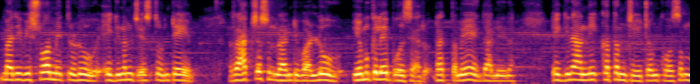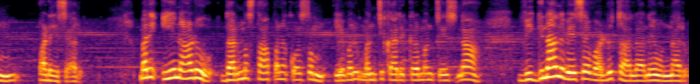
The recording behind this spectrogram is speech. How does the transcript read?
మరి విశ్వామిత్రుడు యజ్ఞం చేస్తుంటే రాక్షసులు లాంటి వాళ్ళు ఎముకలే పోశారు. రక్తమే దాని యజ్ఞాన్ని కథం చేయటం కోసం పడేశారు. మరి ఈనాడు ధర్మస్థాపన కోసం ఎవరు మంచి కార్యక్రమం చేసినా విఘ్నాలు వేసేవాళ్ళు చాలానే ఉన్నారు.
